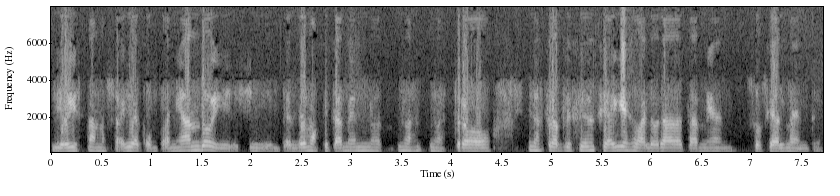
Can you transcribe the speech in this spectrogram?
hoy estamos ahí acompañando y, entendemos que también nuestro, nuestra presencia ahí es valorada también socialmente.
